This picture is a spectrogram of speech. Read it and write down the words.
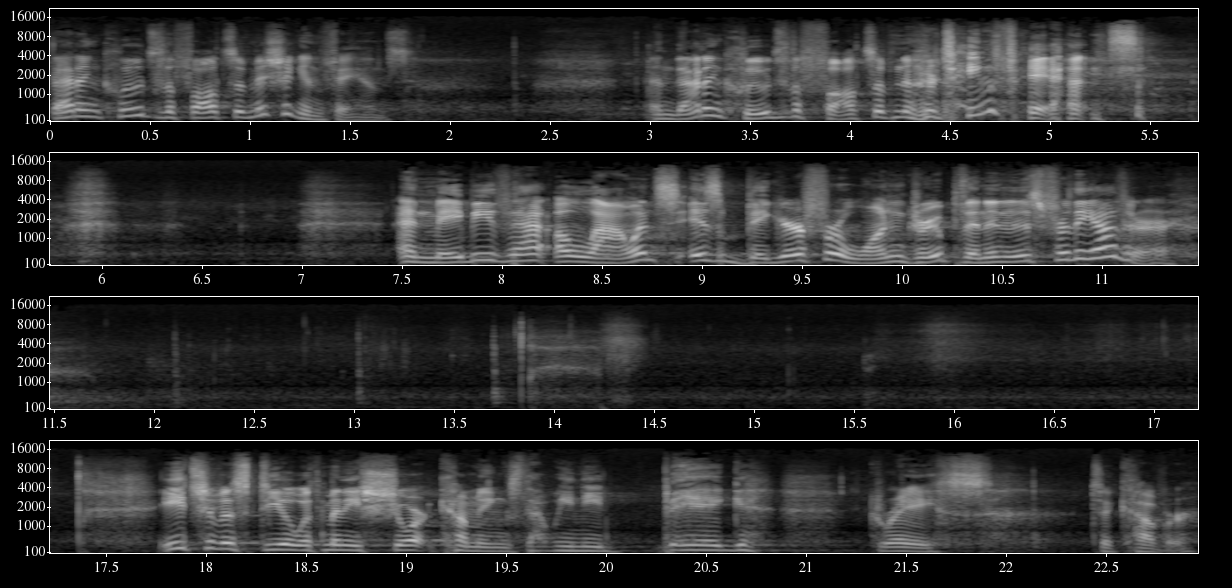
That includes the faults of Michigan fans. And that includes the faults of Notre Dame fans. and maybe that allowance is bigger for one group than it is for the other. Each of us deal with many shortcomings that we need big grace to cover.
